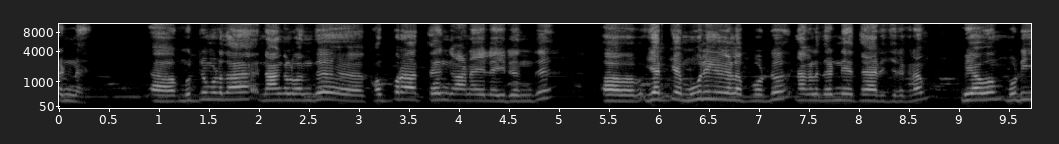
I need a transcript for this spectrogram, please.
எண்ணெய் முற்று முழுதாக நாங்கள் வந்து கொப்பரா தேங்காணையில் இருந்து இயற்கை மூலிகைகளை போட்டு நாங்கள் இந்த எண்ணெயை தயாரிச்சிருக்கிறோம். மிகவும் முடி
